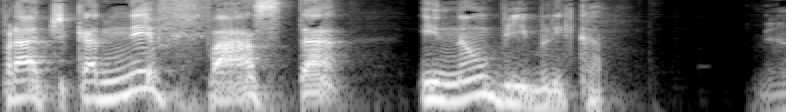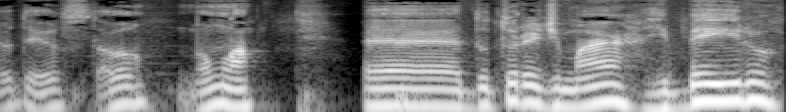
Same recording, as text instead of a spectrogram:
prática nefasta e não bíblica. Meu Deus, tá bom. Vamos lá. É, doutor Edmar Ribeiro,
